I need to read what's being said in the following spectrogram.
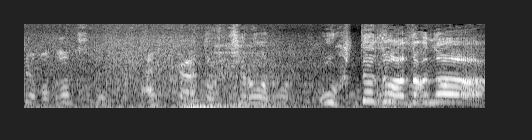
Тэ болгоомжтой. Ахиад урчруул. Өгтөл болгоноо.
